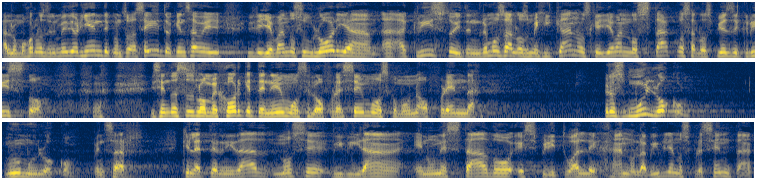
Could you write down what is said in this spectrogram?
a lo mejor los del Medio Oriente con su aceite, quién sabe, llevando su gloria a, a Cristo y tendremos a los mexicanos que llevan los tacos a los pies de Cristo, diciendo esto es lo mejor que tenemos, se lo ofrecemos como una ofrenda. Pero es muy loco, muy, muy loco pensar que la eternidad no se vivirá en un estado espiritual lejano. La Biblia nos presenta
